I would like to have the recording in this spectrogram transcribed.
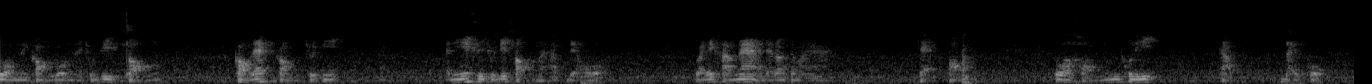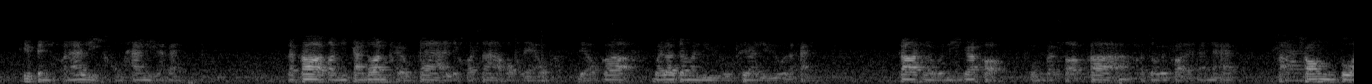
รวมในกล่องรวมในชุดที่สองกล่องแรกคือกล่องชุดนี้ อันนี้คือชุดที่สองนะครับ เดี๋ยว ไว้คราวหน้า เดี๋ยวเราจะมาแกะกล่องตัวของมิคุริกับไดโกะที่เป็นหัวหน้าลีกของภาคนี้แล้วกัน แล้วก็ตอนนี้การดอนไคโอกาเรคอซ่าออกแล้ว เดี๋ยวก็ไว้เราจะมารีวิวทยอยรีวิวแล้วกัน ก็สำหรับวันนี้ก็ขอผมกับซอฟก็ขอตัวไปก่อนแล้วกันนะครับฝากช่องตัว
